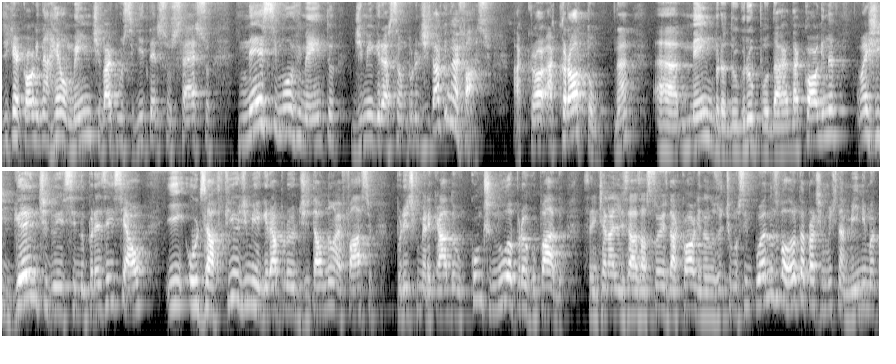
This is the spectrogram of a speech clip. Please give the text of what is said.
de que a Cogna realmente vai conseguir ter sucesso nesse movimento de migração para o digital, que não é fácil. A, Croton, né? Uh, membro do grupo da, da Cogna, é uma gigante do ensino presencial e o desafio de migrar para o digital não é fácil, por isso que o mercado continua preocupado. Se a gente analisar as ações da Cogna nos últimos cinco anos, o valor está praticamente na mínima,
